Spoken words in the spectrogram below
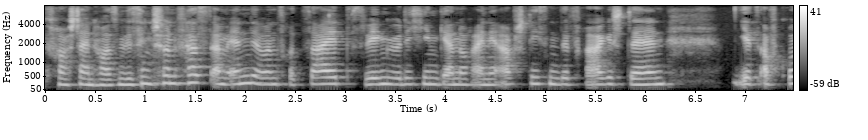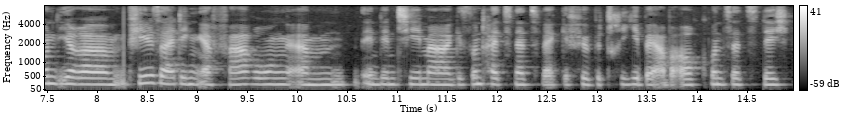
Frau Steinhausen, wir sind schon fast am Ende unserer Zeit. Deswegen würde ich Ihnen gerne noch eine abschließende Frage stellen. Jetzt aufgrund Ihrer vielseitigen Erfahrung ähm, in dem Thema Gesundheitsnetzwerke für Betriebe, aber auch grundsätzlich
